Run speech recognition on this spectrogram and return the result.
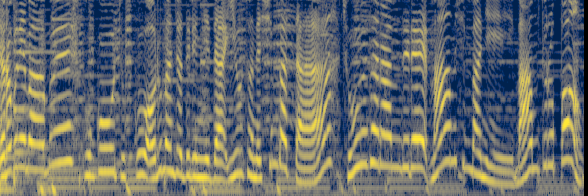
여러분의 마음을 보고 듣고 어루만져 드립니다. 이호선의 신받다. 좋은 사람들의 마음 신만이 마음 뚫어 뻥.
